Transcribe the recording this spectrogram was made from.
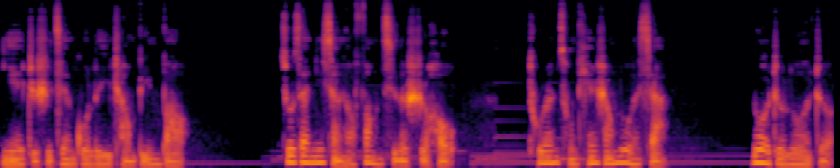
你也只是见过了一场冰雹，就在你想要放弃的时候，突然从天上落下，落着落着，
